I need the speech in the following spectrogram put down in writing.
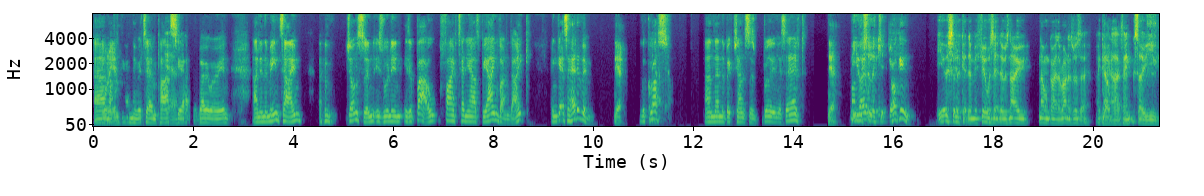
Um, Worrying. after the return pass, yeah. very worrying. And in the meantime, Johnson is running is about five ten yards behind Van Dijk and gets ahead of him. Yeah. The cross. And then the big chance is brilliantly saved. Yeah. But you Van also look at jogging. You also look at the midfield, wasn't it? There was no no one going the runners, was there? Again, No. I don't think so. You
